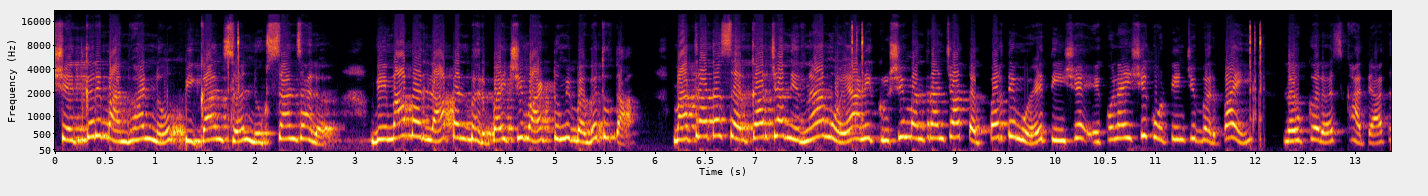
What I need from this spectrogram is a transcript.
शेतकरी बांधवांनो पिकांचं नुकसान झालं. विमा भरला पण भरपाईची वाट तुम्ही बघत होता. मात्र आता सरकारच्या निर्णयामुळे आणि कृषी मंत्र्यांच्या तत्परतेमुळे तीनशे एकोणऐंशी कोटींची भरपाई लवकरच खात्यात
